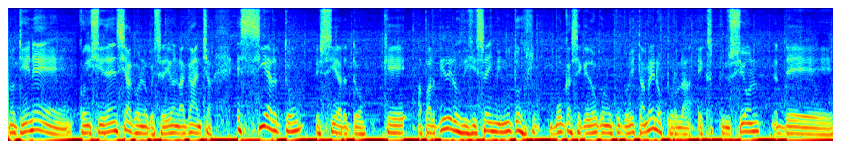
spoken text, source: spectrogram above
no tiene coincidencia con lo que se dio en la cancha. Es cierto, es cierto que a partir de los 16 minutos Boca se quedó con un futbolista menos por la expulsión de,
